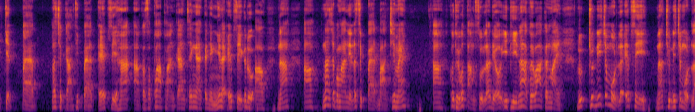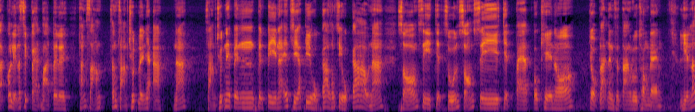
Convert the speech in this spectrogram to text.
2478 รัชกาลที่ 8 F4 ฮะอะก็สภาพผ่านการใช้งานกันอย่างนี้แหละ F4 ก็ดูเอานะ เอาน่าจะประมาณเหรียญละ 18 บาทใช่ไหม อะก็ถือว่าต่ำสุดแล้วเดี๋ยว EP หน้าค่อยว่ากันใหม่รุดชุดนี้จะหมดเลย FC นะชุดนี้จะหมดละก็เหรียญละ 18 บาทไปเลยทั้ง 3 ทั้ง 3 ชุดเลยเนี่ยอะนะสามชุดเนี่ยเป็นเป็นปีนะ FC อะปี 69 2469 นะ 2470 2478 โอเคเนาะจบละ 1 สตางค์รูทองแดง เหรียญละ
